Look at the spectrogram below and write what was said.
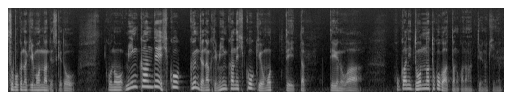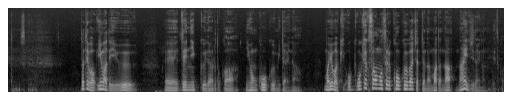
素朴な疑問なんですけどこの民間で飛行軍じゃなくて民間で飛行機を持っていたっていうのは他にどんなとこがあったのかなっていうのが気になったんですけど。例えば今でいう、えー全日空であるとか日本航空みたいな、まあ、要はおお客さんを乗せる航空会社っていうのはまだなない時代なんですか？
